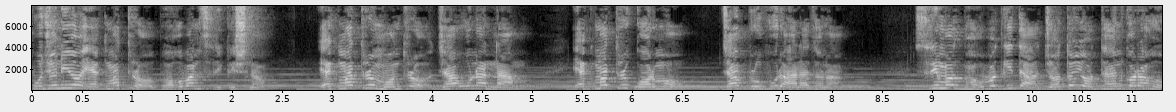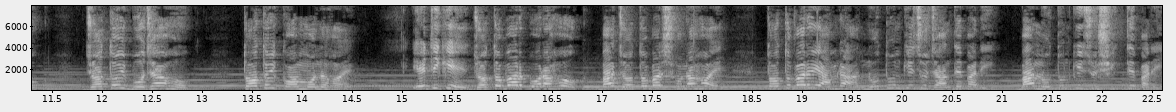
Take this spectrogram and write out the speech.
পূজনীয় একমাত্র ভগবান শ্রীকৃষ্ণ। একমাত্র মন্ত্র যা ওনার নাম, একমাত্র কর্ম যা প্রভুর আরাধনা। শ্রীমদ্ ভগবদ্গীতা যতই অধ্যয়ন করা হোক, যতই বোঝা হোক, ততই কম মনে হয়। এটিকে যতবার পড়া হোক বা যতবার শোনা হয়, ততবারই আমরা নতুন কিছু জানতে পারি বা নতুন কিছু শিখতে পারি।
